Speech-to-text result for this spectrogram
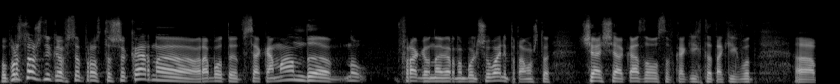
У простошников все просто шикарно, работает вся команда. Ну, фрагов, наверное, больше у Вани, потому что чаще оказывался в каких-то таких вот э,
